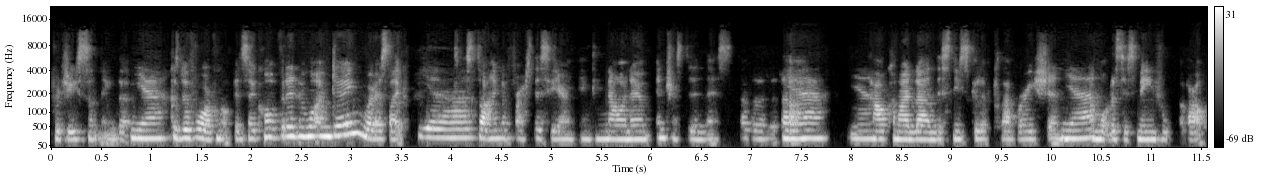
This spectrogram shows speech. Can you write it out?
produce something that. Yeah. Because before I've not been so confident in what I'm doing, whereas like Yeah, starting afresh this year and thinking now I know I'm interested in this. Da, da, da, da. Yeah. Yeah. How can I learn this new skill of collaboration? Yeah. And what does this mean for about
